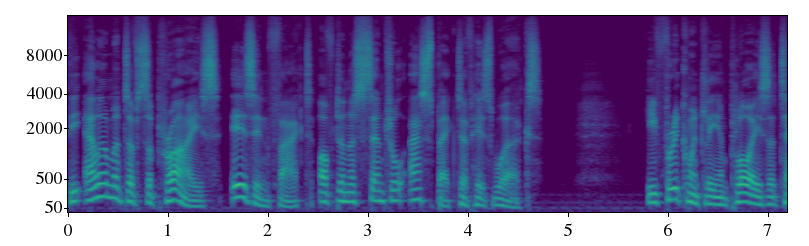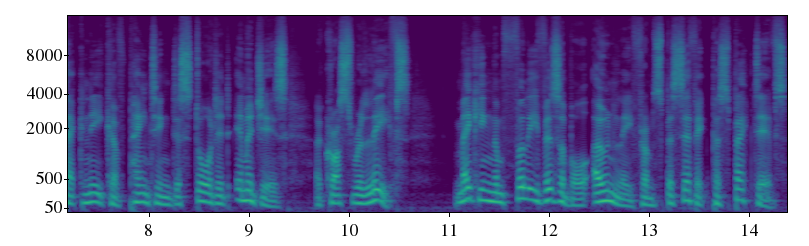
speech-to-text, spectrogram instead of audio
The element of surprise is, in fact, often a central aspect of his works. He frequently employs a technique of painting distorted images across reliefs, making them fully visible only from specific perspectives,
